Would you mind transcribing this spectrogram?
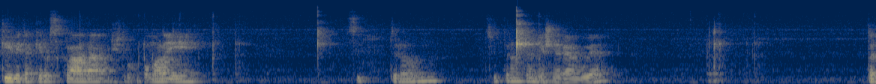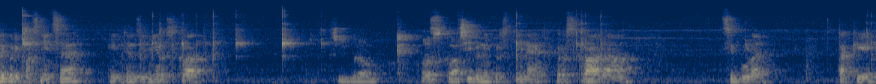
Kiwi taky rozkládá, když trochu pomaleji. Citron, citron téměř nereaguje. Tady byly kvasnice, intenzivní rozklad. Stříbro. Rozklad. Stříbrný prstínek rozkládá. Cibule taky.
